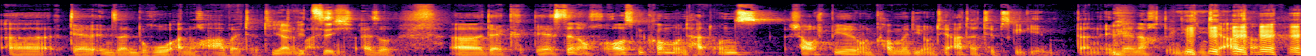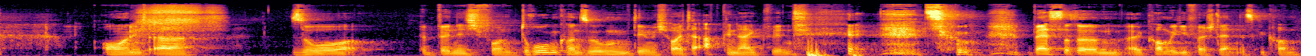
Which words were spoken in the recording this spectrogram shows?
äh, der in seinem Büro auch noch arbeitet. Ja, witzig. Meistens. Also äh, der, der ist dann auch rausgekommen und hat uns Schauspiel und Comedy und Theatertipps gegeben, dann in der Nacht in diesem Theater. und äh, so bin ich von Drogenkonsum, dem ich heute abgeneigt bin, zu besserem äh, Comedy-Verständnis gekommen.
